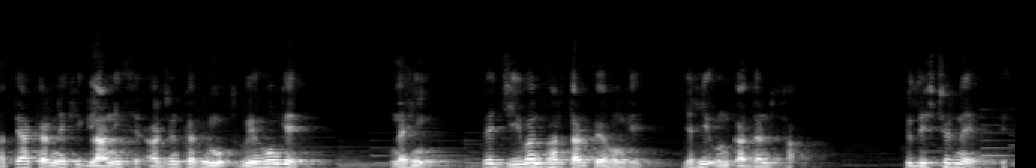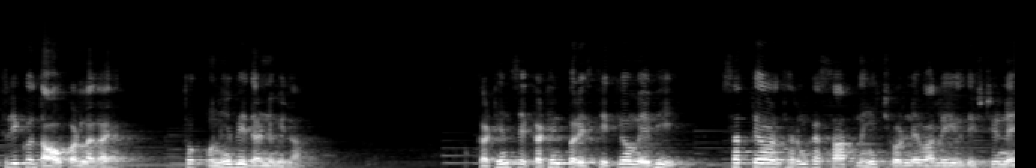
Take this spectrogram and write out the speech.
हत्या करने की ग्लानी से अर्जुन कभी मुक्त हुए होंगे? नहीं, वे जीवन भर तड़पे होंगे, यही उनका दंड था। युधिष्ठिर ने स्त्री को दाव पर लगाया तो उन्हें भी दंड मिला। कठिन से कठिन परिस्थितियों में भी सत्य और धर्म का साथ नहीं छोड़ने वाले युधिष्ठिर ने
